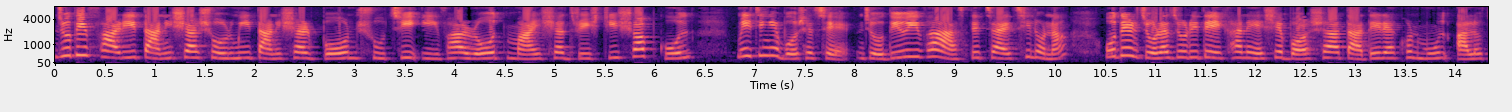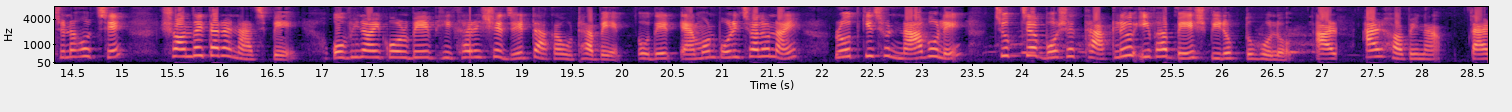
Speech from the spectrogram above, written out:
যদি ফারি, তানিশা, শর্মি, তানিশার বোন, সুচি, ইভা, রোদ মাইশা দৃষ্টি সব গোল মিটিংয়ে বসেছে। যদিও ইভা আসতে চাইছিল না, ওদের জোড়াজড়িতে এখানে এসে বসা তাদের এখন মূল আলোচনা হচ্ছে, সন্ধ্যায় তারা নাচবে, অভিনয় করবে, ভিখারি সেজে টাকা উঠাবে। ওদের এমন পরিচালনায় রোদ কিছু না বলে চুপচাপ বসে থাকলেও ইভা বেশ বিরক্ত হলো। আর আর হবে না। তার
